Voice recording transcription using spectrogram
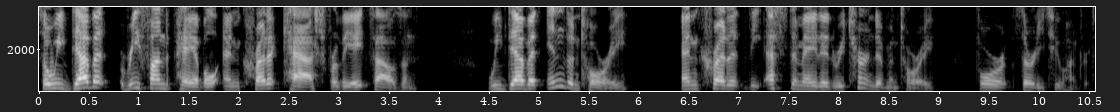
So we debit refund payable and credit cash for the 8000 We debit inventory and credit the estimated returned inventory for 3200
